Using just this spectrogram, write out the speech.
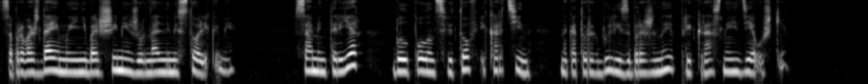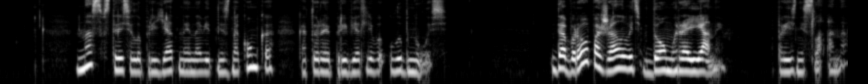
сопровождаемые небольшими журнальными столиками. Сам интерьер был полон цветов и картин — на которых были изображены прекрасные девушки. Нас встретила приятная на вид незнакомка, которая приветливо улыбнулась. «Добро пожаловать в дом Раяны», — произнесла она,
